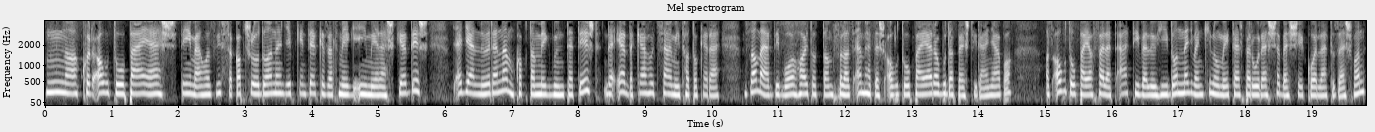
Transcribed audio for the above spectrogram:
Na, akkor autópályás témához visszakapcsolódóan egyébként érkezett még e-mailes kérdés, hogy egyenlőre nem kaptam még büntetést, de érdekel, hogy számíthatok erre. Zamárdiból hajtottam föl az M7-es autópályára Budapest irányába, az autópálya felett átívelő hídon 40 km per órás sebességkorlátozás van,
